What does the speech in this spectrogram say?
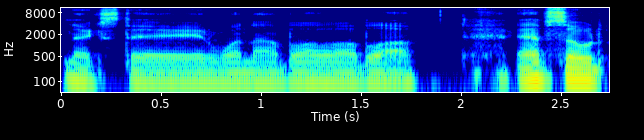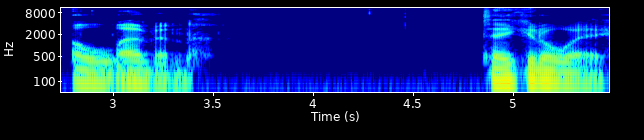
next day and whatnot, blah, blah, blah. Episode 11. Take it away.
